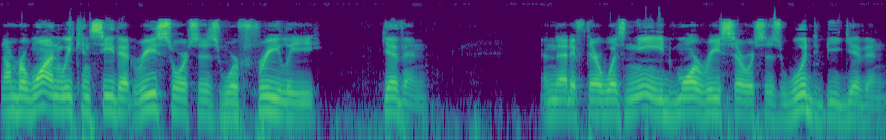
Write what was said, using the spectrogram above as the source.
Number one, we can see that resources were freely given, and that if there was need, more resources would be given.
